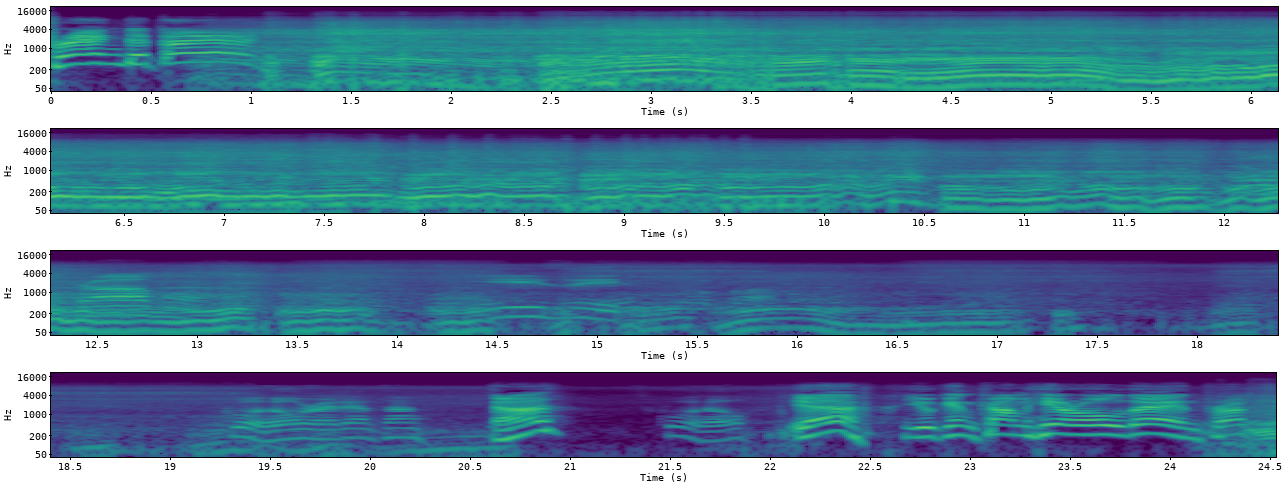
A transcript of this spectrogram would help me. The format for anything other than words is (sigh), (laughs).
The tank! No problem. Easy. Cool hill, right, Anton? Huh? Cool hill. Yeah, you can come here all day and practice.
